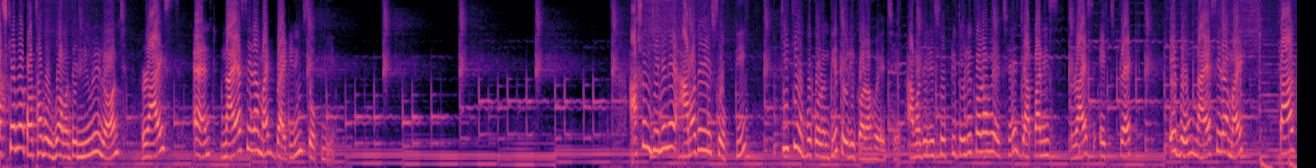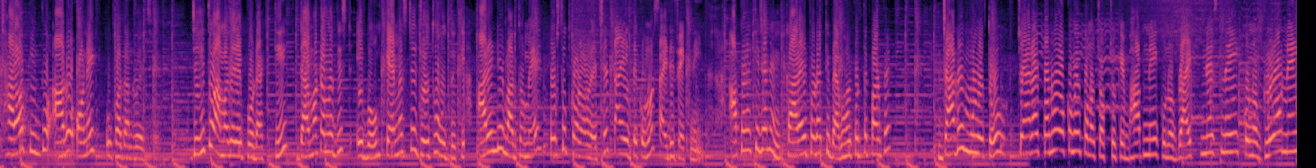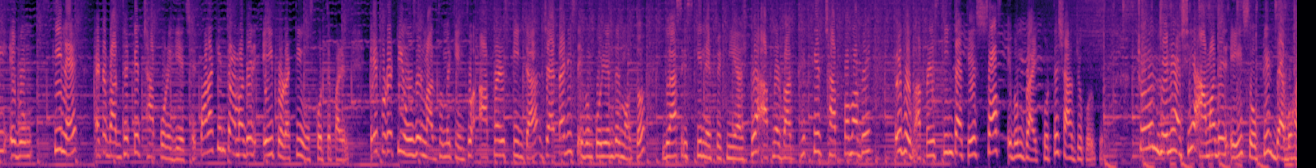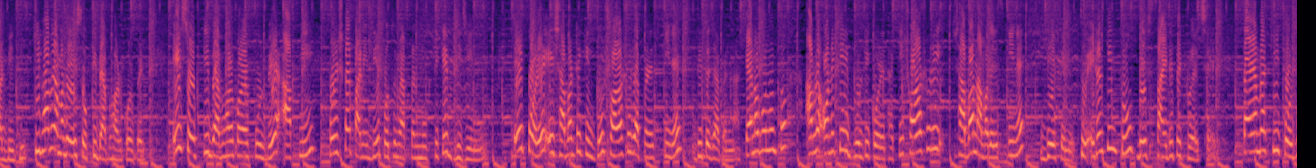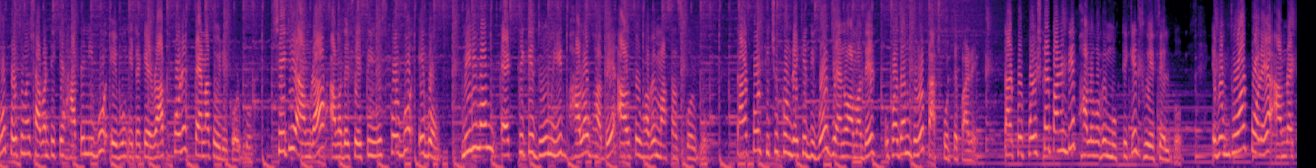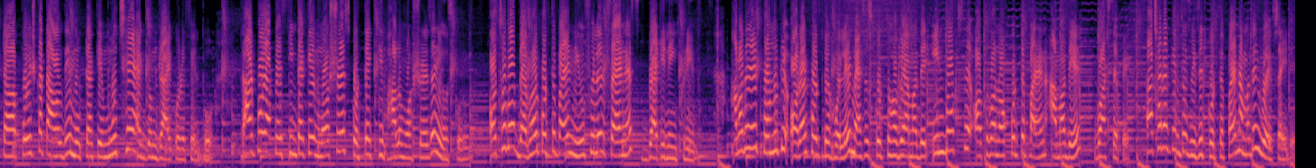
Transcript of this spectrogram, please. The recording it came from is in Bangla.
আজকে আমরা কথা বলব আমাদের newly launch, rice and niacinamide brightening soap নিয়ে। আসুন জেনে নিই আমাদের এই সোপটি কি কি উপকরণ দিয়ে তৈরি করা হয়েছে। আমাদের এই সোপটি তৈরি করা হয়েছে জাপানিজ রাইস এক্সট্র্যাক্ট এবং নায়াসিরামাইড তার ছাড়াও কিন্তু আরও অনেক উপাদান রয়েছে। যেহেতু আমাদের এই প্রোডাক্টটি ডার্মাটোলজিস্ট এবং কেমিস্টের যৌথ উদ্যোগে আর এর মাধ্যমে প্রস্তুত করা হয়েছে, তাই এতে কোনো সাইড এফেক্ট নেই। আপনারা কি জানেন কারা এই প্রোডাক্টটি ব্যবহার করতে পারবে? যাদের মূলত চেহারায় কোনো রকমের কোনো চকচকে ভাব নেই, কোনো ব্রাইটনেস নেই, কোনো গ্লো নেই এবং স্কিনে একটা বার্ধক্যের ছাপ পড়ে গিয়েছে, তারা কিন্তু আমাদের এই প্রোডাক্টটি ইউজ করতে পারেন। এই প্রোডাক্টটি ইউজের মাধ্যমে কিন্তু আপনার স্কিনটা জাপানিজ এবং কোরিয়ানদের মতো গ্লাস স্কিন এফেক্ট নিয়ে আসবে, আপনার বার্ধক্যের ছাপ কমাবে এবং আপনার স্কিনটাকে সফট এবং ব্রাইট করতে সাহায্য করবে। চলুন জেনে আসি আমাদের এই সোপটির ব্যবহার বিধি। কীভাবে আমাদের এই সোপটি ব্যবহার করবেন? এই সোপটি ব্যবহার করার পূর্বে আপনি পরিষ্কার পানি দিয়ে প্রথমে আপনার মুখটিকে ভিজিয়ে নিন। এরপরে এই সাবানটি কিন্তু সরাসরি আপনার স্কিনে দিতে যাবেন না। কেন বলুন তো? আমরা অনেকেই ভুলটি করে থাকি। সরাসরি সাবান আমাদের স্কিনে দিয়ে ফেলি। তো এটার কিন্তু বেশ সাইড এফেক্ট রয়েছে। তাই আমরা কি করব? প্রথমে সাবানটিকে হাতে নিব এবং এটাকে রাব করে ফেনা তৈরি করব। সেটি আমরা আমাদের ফেসে ইউজ করব এবং মিনিমাম এক থেকে দুই মিনিট ভালোভাবে, আলতোভাবে মাসাজ করব। তারপর কিছুক্ষণ রেখে দিব যেন আমাদের উপাদানগুলো কাজ করতে পারে। তারপর পরিষ্কার পানি দিয়ে ভালোভাবে মুখটিকে ধুয়ে ফেলব এবং ধোয়ার পরে আমরা একটা পরিষ্কার টাওয়াল দিয়ে মুখটাকে মুছে একদম ড্রাই করে ফেলব। তারপর আপনার স্কিনটাকে ময়শ্চারাইজ করতে একটি ভালো ময়শ্চারাইজার ইউজ করুন। অথবা ব্যবহার করতে পারেন নিউফিলের ফ্রেয়ারনেস ব্রাইটেনিং ক্রিম আমাদের এই পণ্যটি অর্ডার করতে হলে মেসেজ করতে হবে আমাদের ইনবক্সে অথবা নক করতে পারেন আমাদের হোয়াটসঅ্যাপে তাছাড়া কিন্তু ভিজিট করতে পারেন আমাদের ওয়েবসাইটে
